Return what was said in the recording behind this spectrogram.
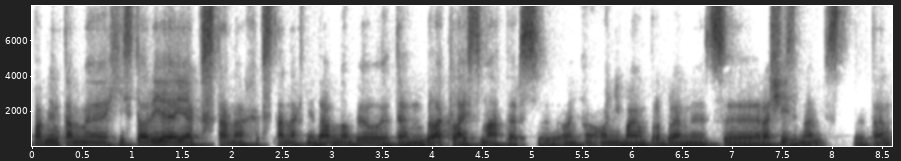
Pamiętam historię, jak w Stanach, w Stanach niedawno był ten Black Lives Matter. Oni mają problemy z rasizmem, ten,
